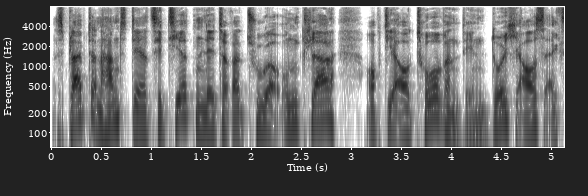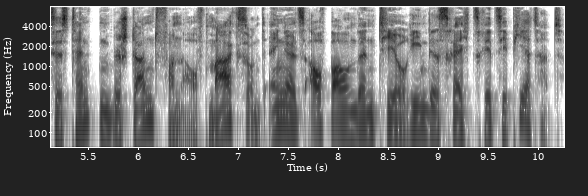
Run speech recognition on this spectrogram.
Es bleibt anhand der zitierten Literatur unklar, ob die Autoren den durchaus existenten Bestand von auf Marx und Engels aufbauenden Theorien des Rechts rezipiert hat.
